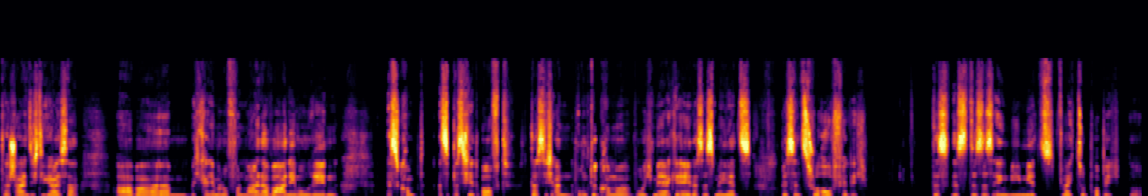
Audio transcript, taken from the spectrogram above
da scheinen sich die Geister. Aber ähm, ich kann immer nur von meiner Wahrnehmung reden. Es kommt, es passiert oft, dass ich an Punkte komme, wo ich merke, ey, das ist mir jetzt ein bisschen zu auffällig. Das, das, das ist irgendwie mir jetzt vielleicht zu poppig. So.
